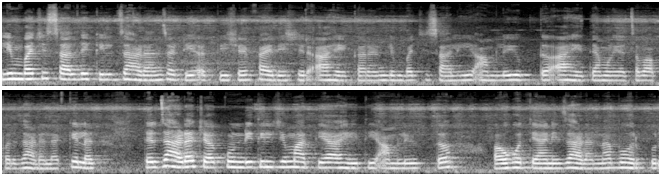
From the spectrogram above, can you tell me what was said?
लिंबाची साल देखील झाडांसाठी अतिशय फायदेशीर आहे कारण लिंबाची साल ही आम्लयुक्त आहे त्यामुळे याचा वापर झाडाला केलात. तर झाडाच्या कुंडीतील जी माती आहे ती आम्लयुक्त होते आणि झाडांना भरपूर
